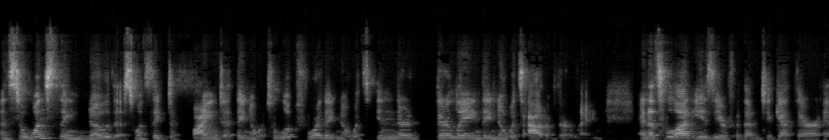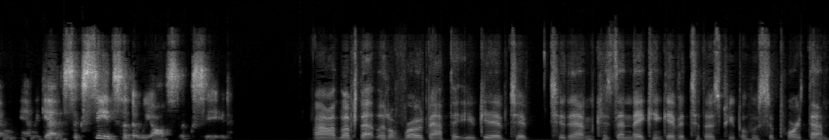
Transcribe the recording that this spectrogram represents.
and so once they know this once they've defined it they know what to look for they know what's in their their lane they know what's out of their lane and it's a lot easier for them to get there and, and again succeed so that we all succeed Wow, I love that little roadmap that you give to to them because then they can give it to those people who support them.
